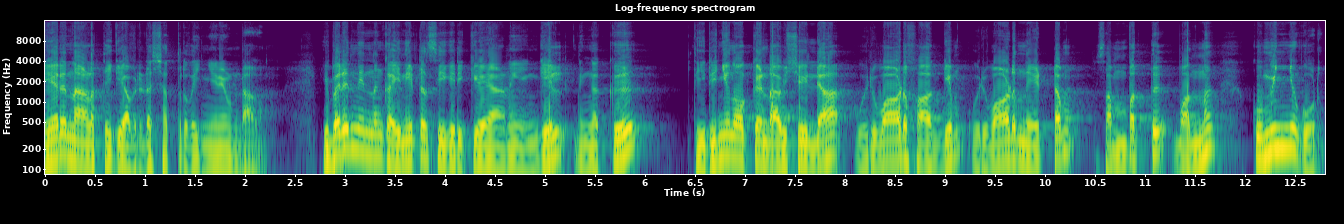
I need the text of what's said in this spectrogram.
ഏറെ നാളത്തേക്ക് അവരുടെ ശത്രുത ഇങ്ങനെ ഉണ്ടാകും. ഇവരിൽ നിന്നും കൈനീട്ടം സ്വീകരിക്കുകയാണ് എങ്കിൽ നിങ്ങൾക്ക് തിരിഞ്ഞു നോക്കേണ്ട ആവശ്യമില്ല. ഒരുപാട് ഭാഗ്യം ഒരുപാട് നേട്ടം സമ്പത്ത് വന്ന് കുമിഞ്ഞുകൂടും.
